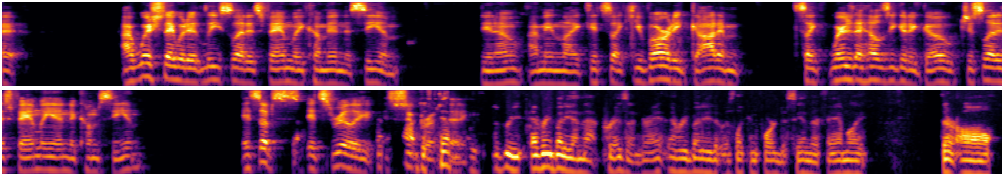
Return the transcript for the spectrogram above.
i i wish they would at least let his family come in to see him you know? I mean like it's like you've already got him. It's like where the hell's he gonna go? Just let his family in to come see him? It's ups it's really it's super upsetting. Every everybody in that prison, right? Everybody that was looking forward to seeing their family, they're all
